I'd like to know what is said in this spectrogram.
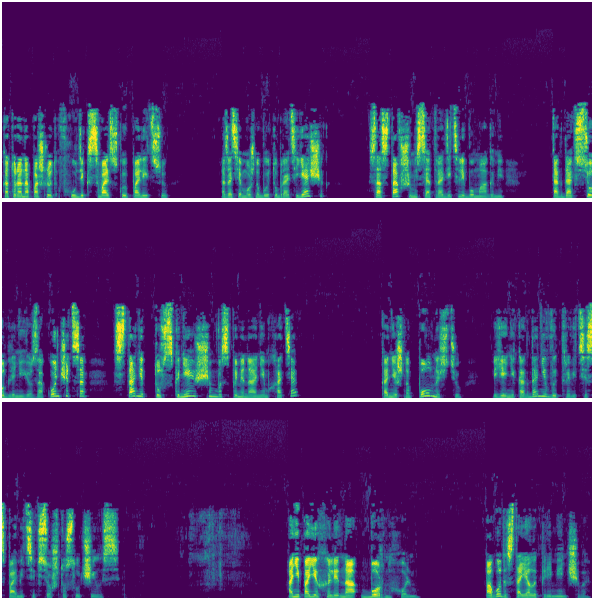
которое она пошлет в Худик-Свальскую полицию, а затем можно будет убрать ящик с оставшимися от родителей бумагами. Тогда все для нее закончится, станет тускнеющим воспоминанием, хотя, конечно, полностью ей никогда не вытравить из памяти все, что случилось. Они поехали на Борнхольм. Погода стояла переменчивая.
